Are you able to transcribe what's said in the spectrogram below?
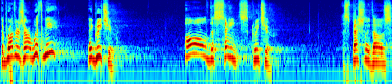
The brothers are with me, they greet you. All the saints greet you, especially those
